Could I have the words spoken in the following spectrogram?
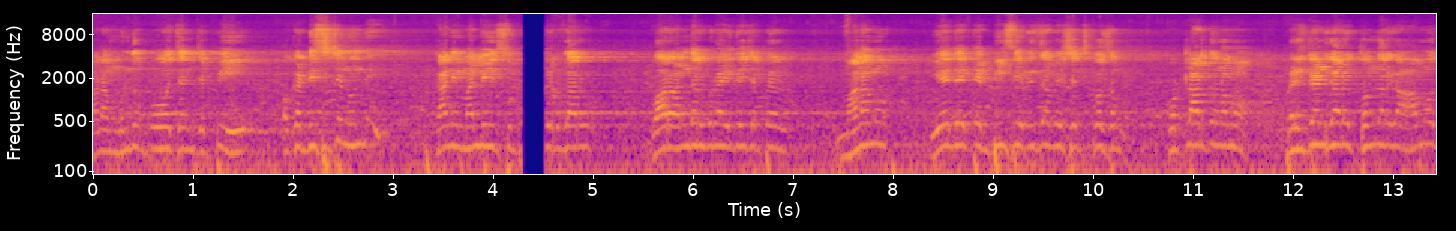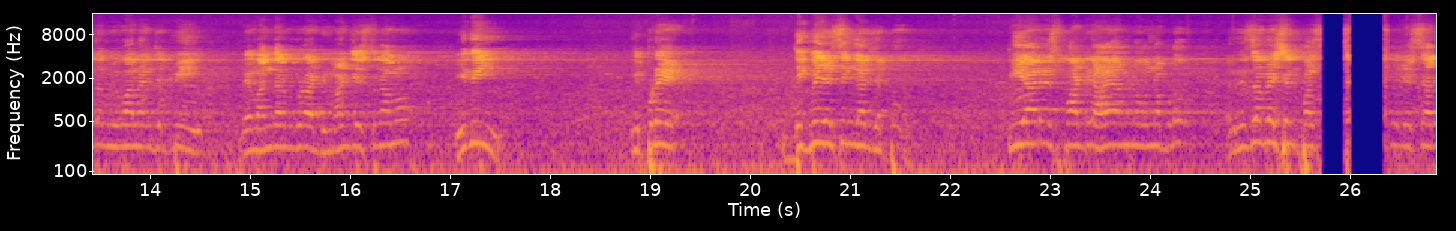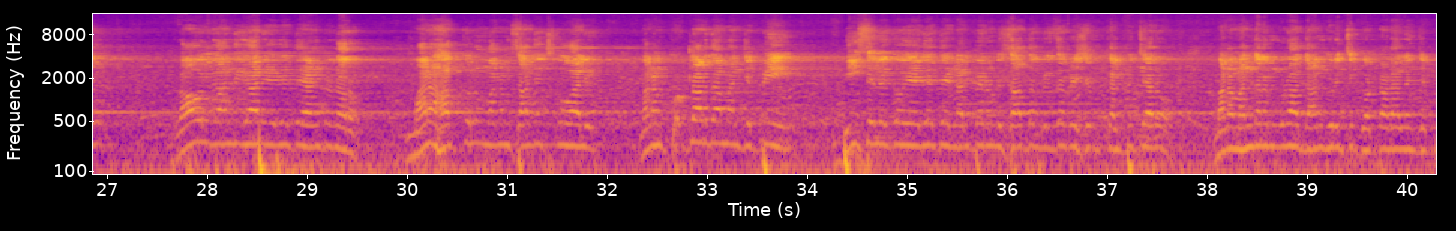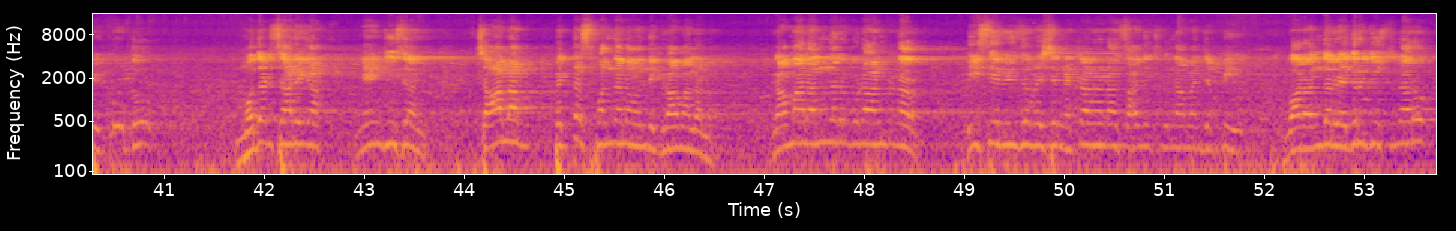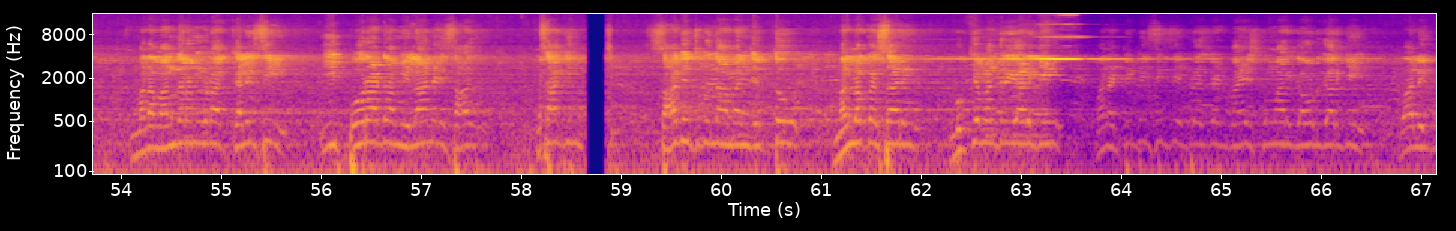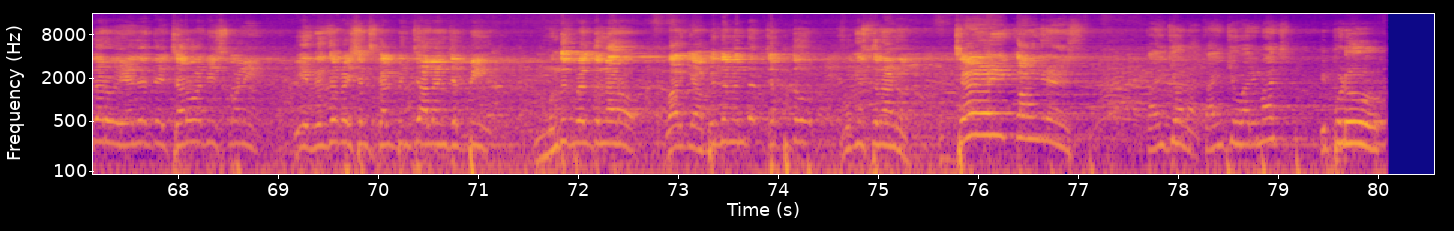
మనం ముందుకు పోవచ్చని చెప్పి ఒక డిసిషన్ ఉంది. కానీ మళ్ళీ సుప్రీం గారు వారు అందరు కూడా ఇదే చెప్పారు. మనము ఏదైతే బీసీ రిజర్వేషన్స్ కోసం కొట్లాడుతున్నామో ప్రెసిడెంట్ గారు తొందరగా ఆమోదం ఇవ్వాలని చెప్పి మేమందరం కూడా డిమాండ్ చేస్తున్నాము. ఇది ఇప్పుడే దిగ్విజయ్ సింగ్ గారు చెప్పారు. టీఆర్ఎస్ పార్టీ హయాంలో ఉన్నప్పుడు రిజర్వేషన్ చేశారు. రాహుల్ గాంధీ గారు ఏదైతే అంటున్నారో మన హక్కును మనం సాధించుకోవాలి మనం కొట్లాడదామని చెప్పి బీసీలకు ఏదైతే నలభై రెండు శాతం రిజర్వేషన్ కల్పించారో మనం అందరం కూడా దాని గురించి కొట్లాడాలని చెప్పి కోరుతూ మొదటిసారిగా నేను చూశాను. చాలా పెద్ద స్పందన ఉంది గ్రామాలలో. గ్రామాలందరూ కూడా అంటున్నారు బీసీ రిజర్వేషన్ ఎట్లా సాధించుకుందామని చెప్పి. వారందరూ ఎదురు చూస్తున్నారు. మనమందరం కూడా కలిసి ఈ పోరాటం ఇలానే కొనసాగించి సాధించుకుందామని చెప్తూ మళ్ళొకసారి ముఖ్యమంత్రి గారికి మన టీపీసీసీ ప్రెసిడెంట్ మహేష్ కుమార్ గౌడ్ గారికి వాళ్ళిద్దరూ ఏదైతే చొరవ తీసుకొని ఈ రిజర్వేషన్స్ కల్పించాలని చెప్పి ముందుకు వెళ్తున్నారో వారికి అభినందనలు చెప్తూ ముగిస్తున్నాను. జై కాంగ్రెస్! థ్యాంక్ యూ అన్న. Thank you very much. ఇప్పుడు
